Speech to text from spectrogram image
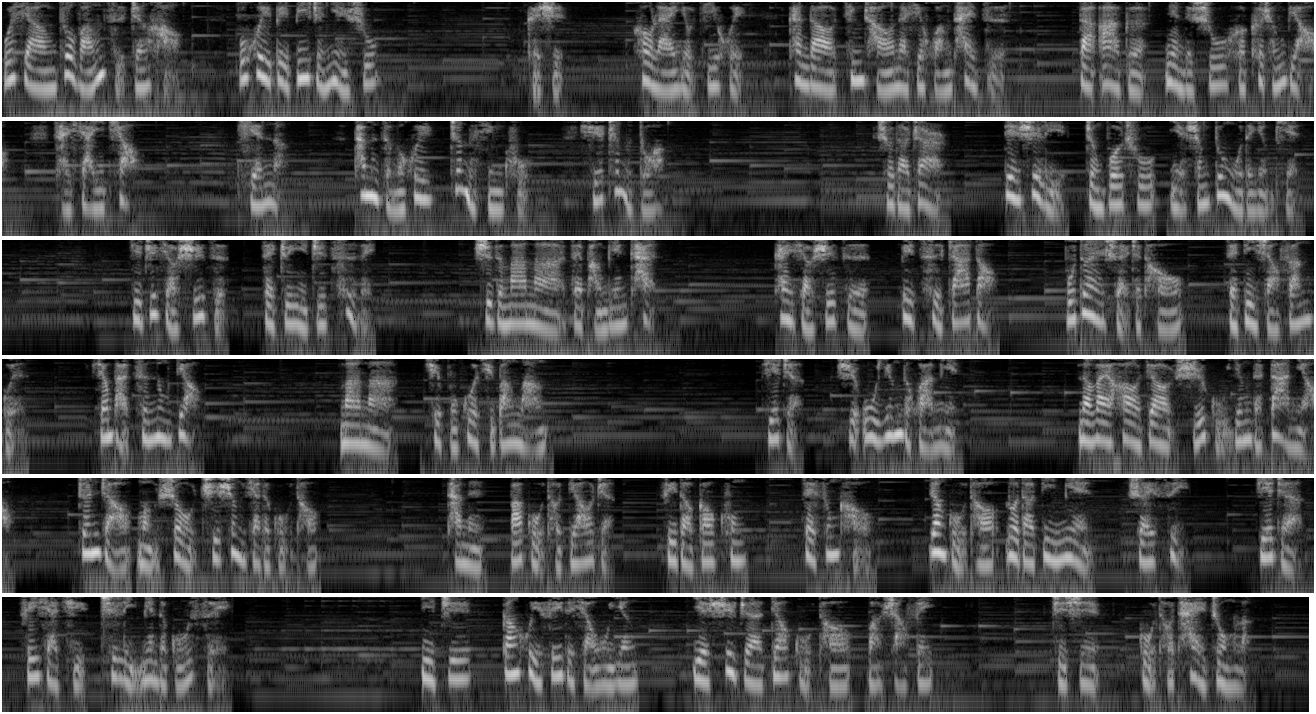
我想做王子真好，不会被逼着念书。可是，后来有机会看到清朝那些皇太子大阿哥念的书和课程表，才吓一跳。天哪，他们怎么会这么辛苦，学这么多？说到这儿，电视里正播出野生动物的影片，几只小狮子。在追一只刺猬，狮子妈妈在旁边看，看小狮子被刺扎到，不断甩着头在地上翻滚，想把刺弄掉。妈妈却不过去帮忙。接着是雾鹰的画面，那外号叫石骨鹰的大鸟，专找猛兽吃剩下的骨头。它们把骨头叼着。飞到高空，再松口，让骨头落到地面摔碎，接着飞下去吃里面的骨髓。一只刚会飞的小乌鹰，也试着叼骨头往上飞，只是骨头太重了，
